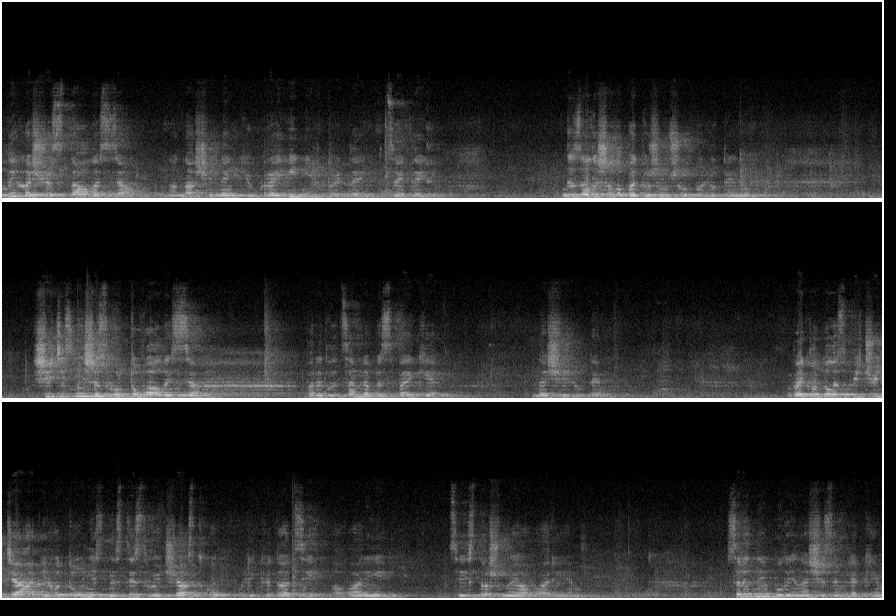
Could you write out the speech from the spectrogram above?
Лихо, що сталося на нашій ненькій Україні в той день, в цей день, не залишило байдужим жодну людину. Ще тісніше згуртувалися перед лицем небезпеки наші люди. Викликали співчуття і готовність нести свою частку у ліквідації аварії, цієї страшної аварії. Серед них були і наші земляки.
